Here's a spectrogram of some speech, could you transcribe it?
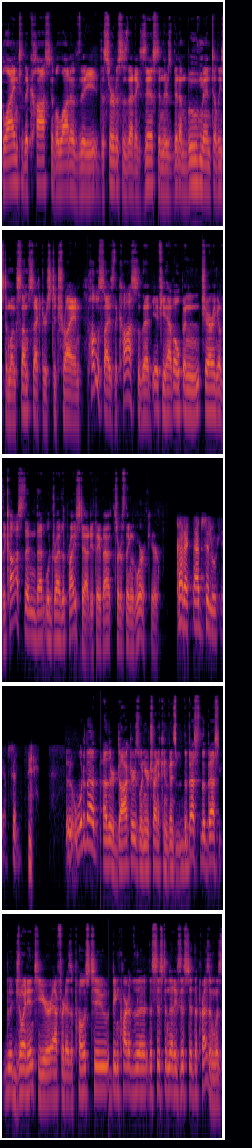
blind to the cost of a lot of the, the services that exist, and there's been a movement, at least among some sectors, to try and publicize the cost so that if you have open sharing of the cost, then that would drive the price down. Do you think that sort of thing would work here? Correct, absolutely, absolutely. What about other doctors when you're trying to convince the best of the best to join into your effort as opposed to being part of the, the system that existed at the present? Was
